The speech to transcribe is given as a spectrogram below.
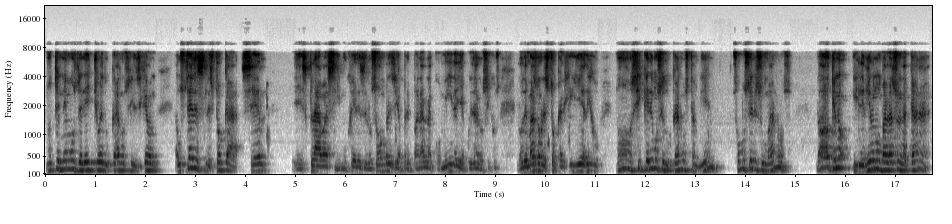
no tenemos derecho a educarnos. Y les dijeron, a ustedes les toca ser esclavas y mujeres de los hombres y a preparar la comida y a cuidar a los hijos. Lo demás no les toca. Y ella dijo, no, sí queremos educarnos también. Somos seres humanos. No, que no. Y le dieron un balazo en la cara.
